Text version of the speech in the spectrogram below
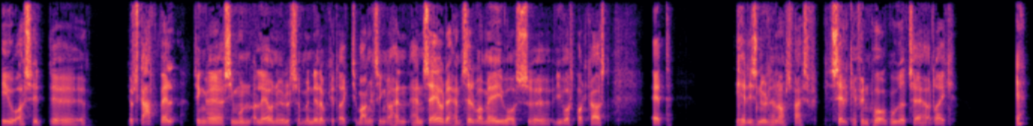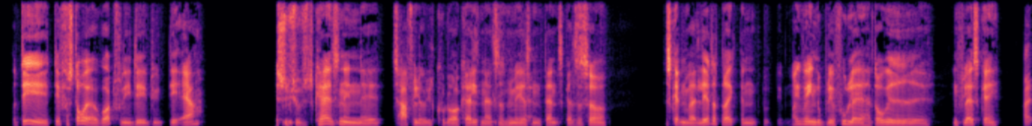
det er jo også et, øh, det er jo et skarpt valg, tænker jeg, Simon, at lave en øl, som man netop kan drikke til mange ting. Og han, han sagde jo, da han selv var med i vores, øh, i vores podcast, at det her det er sådan en øl, han også faktisk selv kan finde på at gå ud og tage og drikke. Og det, det forstår jeg jo godt, fordi det, det, det er... Jeg synes jo, hvis du skal have sådan en øh, taffeløl, kunne du også kalde den, altså sådan mere sådan dansk, altså så, så skal den være let at drikke. Den, du, det må ikke være en, du bliver fuld af at have drukket øh, en flaske af. Nej.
